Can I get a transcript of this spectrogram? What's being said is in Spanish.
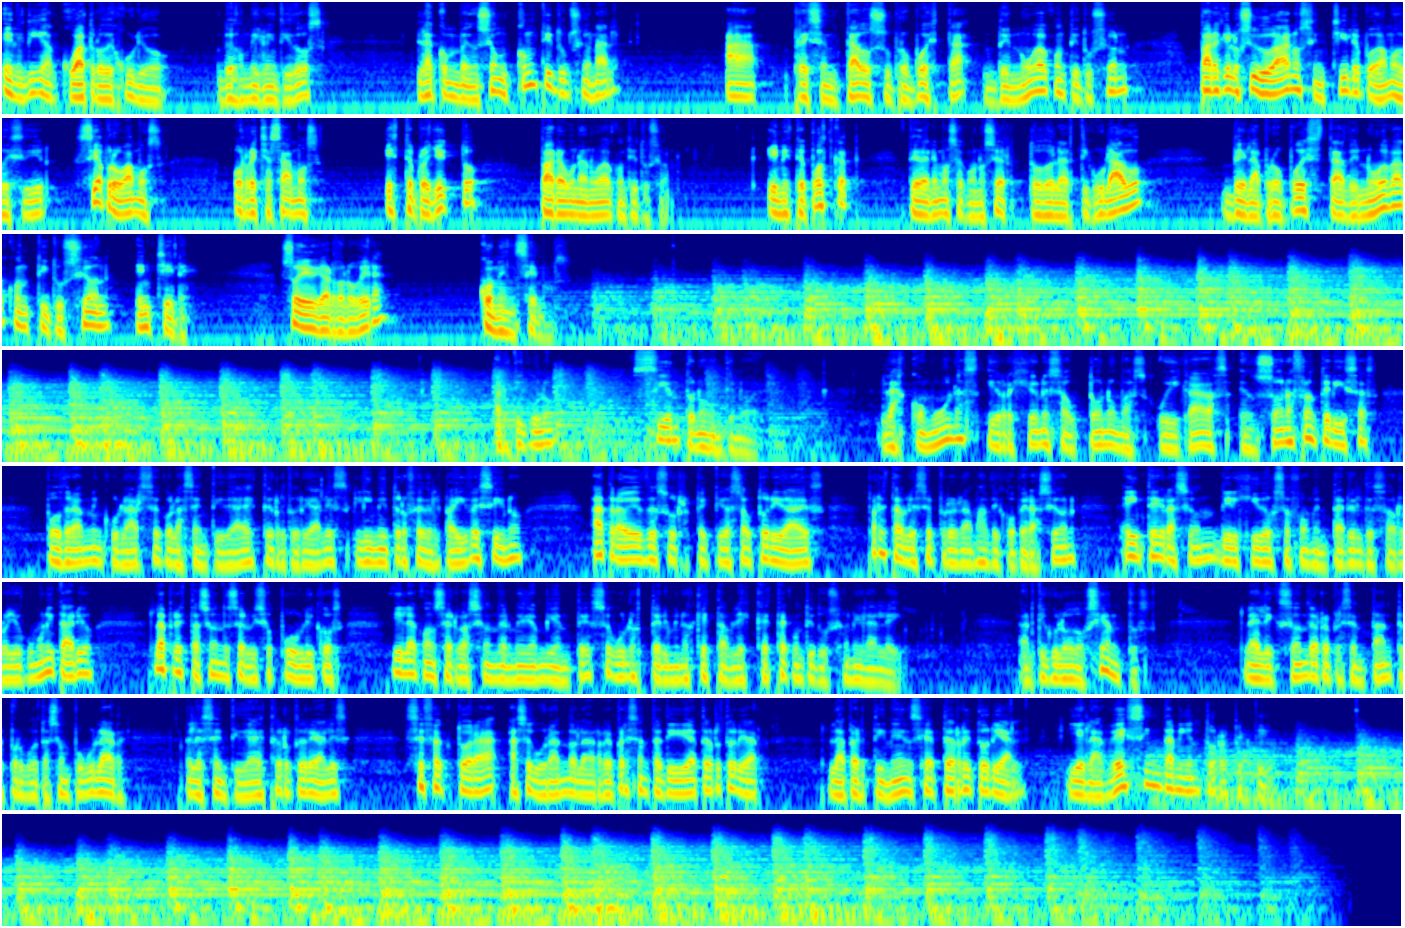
el día 4 de julio de 2022, la Convención Constitucional ha presentado su propuesta de nueva constitución para que los ciudadanos en Chile podamos decidir si aprobamos o rechazamos este proyecto para una nueva constitución. En este podcast te daremos a conocer todo el articulado de la propuesta de nueva constitución en Chile. Soy Edgardo Lovera, comencemos. Artículo 199. Las comunas y regiones autónomas ubicadas en zonas fronterizas podrán vincularse con las entidades territoriales limítrofes del país vecino a través de sus respectivas autoridades para establecer programas de cooperación e integración dirigidos a fomentar el desarrollo comunitario, la prestación de servicios públicos y la conservación del medio ambiente según los términos que establezca esta Constitución y la ley. Artículo 200. La elección de representantes por votación popular de las entidades territoriales se efectuará asegurando la representatividad territorial, la pertinencia territorial y el avecindamiento respectivo.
